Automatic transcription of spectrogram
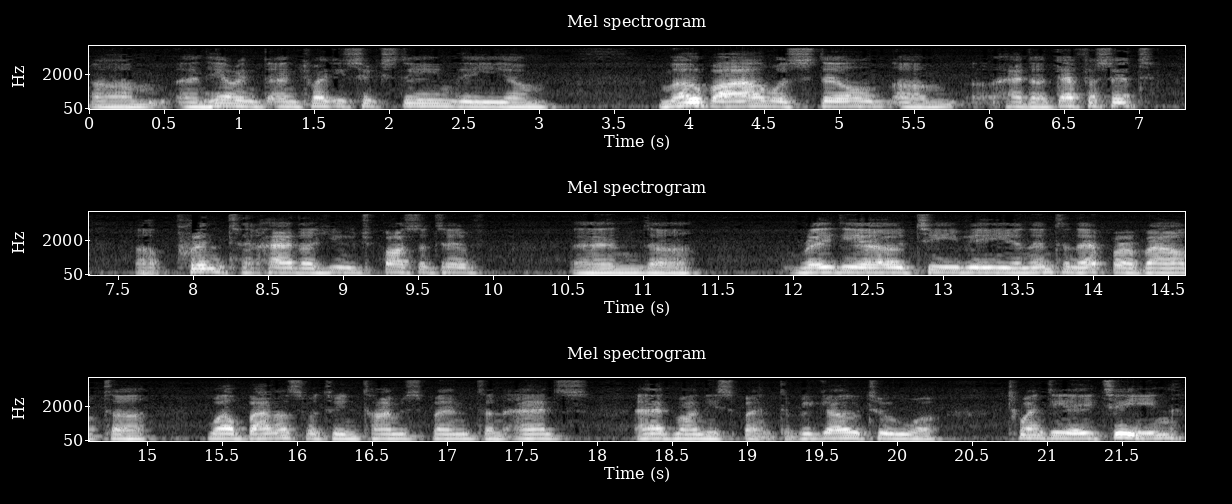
um, and here in, in 2016, the um, mobile was still um, had a deficit. Uh, print had a huge positive, and uh, radio, TV, and internet were about uh, well balanced between time spent and ads, ad money spent. If we go to uh, 2018,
